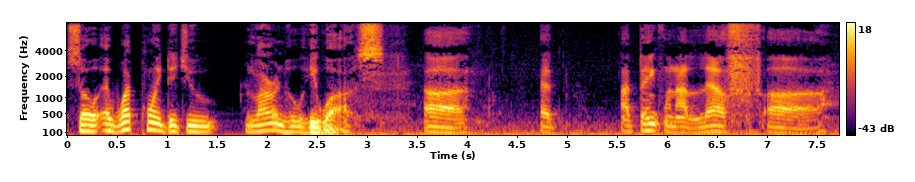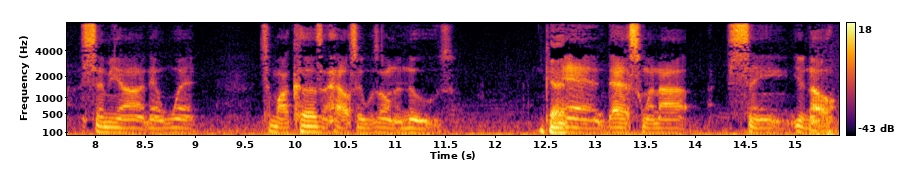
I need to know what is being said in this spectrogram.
so, at what point did you learn who he was? Uh, at, I think when I left uh, Simeon and went to my cousin's house, it was on the news. Okay. And that's when I seen, you know,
